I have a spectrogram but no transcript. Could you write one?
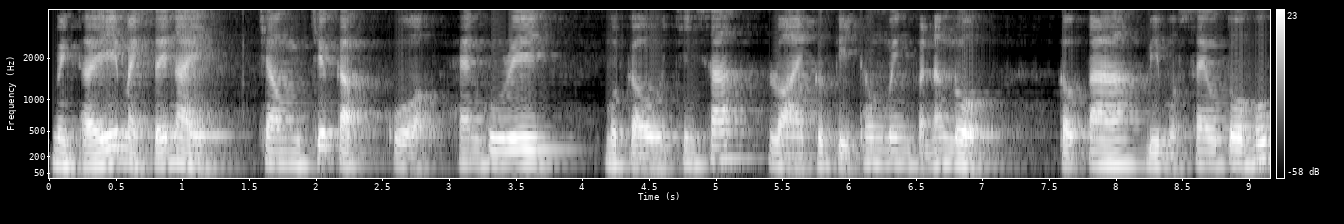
Mình thấy mảnh giấy này trong chiếc cặp của Henguri, một cậu trinh sát loài cực kỳ thông minh và năng nổ. Cậu ta bị một xe ô tô hút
